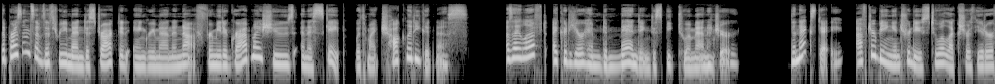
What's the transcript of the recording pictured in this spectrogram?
The presence of the three men distracted Angry Man enough for me to grab my shoes and escape with my chocolatey goodness. As I left, I could hear him demanding to speak to a manager. The next day, after being introduced to a lecture theater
